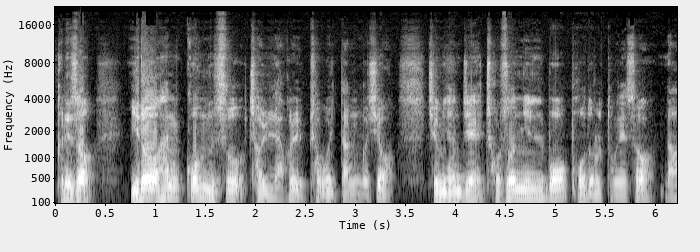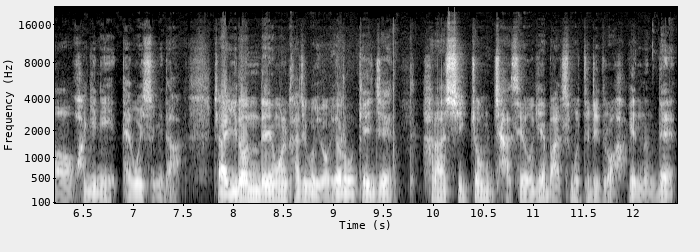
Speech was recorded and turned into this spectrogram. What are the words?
그래서 이러한 꼼수 전략을 펴고 있다는 것이요. 지금 현재 조선일보 보도를 통해서 어, 확인이 되고 있습니다. 자, 이런 내용을 가지고요. 여러분께 이제 하나씩 좀 자세하게 말씀을 드리도록 하겠는데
